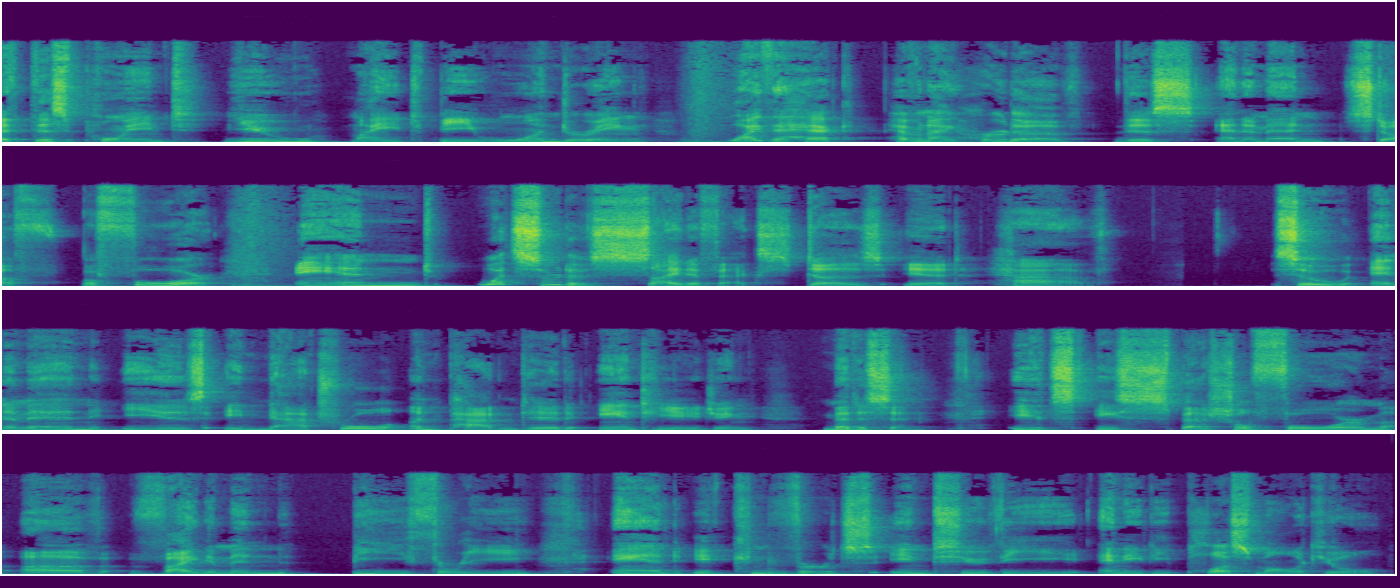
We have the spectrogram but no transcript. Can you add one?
At this point, you might be wondering why the heck haven't I heard of this NMN stuff before? And what sort of side effects does it have? So, NMN is a natural, unpatented anti aging medicine. It's a special form of vitamin B3 and it converts into the NAD plus molecule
